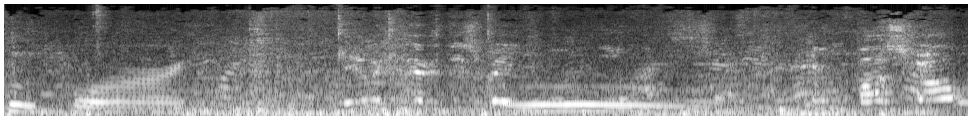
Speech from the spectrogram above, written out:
Food court. Pascal?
